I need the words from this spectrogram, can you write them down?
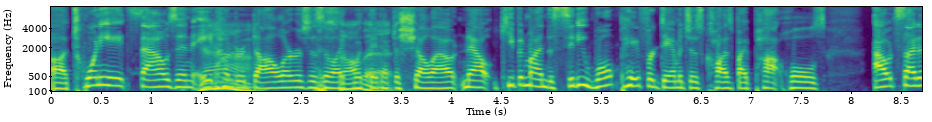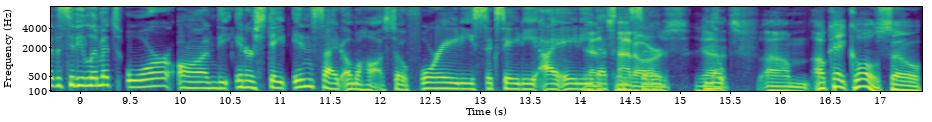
Uh, $28,800 is I like what they'd have to shell out. Now, keep in mind, the city won't pay for damages caused by potholes outside of the city limits or on the interstate inside Omaha. So 480, 680, I 80. yeah, that's not considered- ours. Yeah, Nope. it's um, okay. Cool. So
